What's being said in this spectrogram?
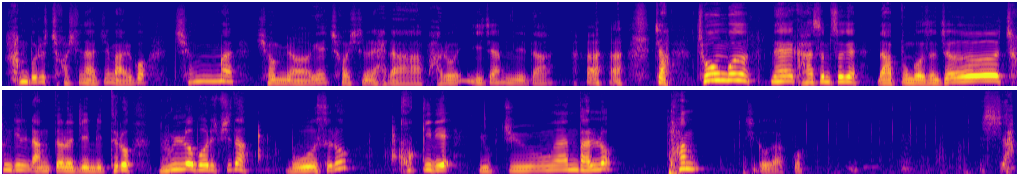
함부로 처신하지 말고 정말 현명하게 처신을 해라. 바로 이 자입니다. 자, 좋은 거는 내 가슴 속에 나쁜 것은 저 천길 낭떠러지 밑으로 눌러버립시다. 무엇으로 코끼리의 육중한 발로 팡 찍어갖고 샤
